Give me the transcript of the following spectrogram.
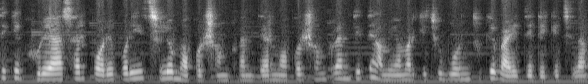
থেকে ঘুরে আসার পরে পরেই ছিল মকর সংক্রান্তি। আর মকর সংক্রান্তিতে আমি আমার কিছু বন্ধুকে বাড়িতে ডেকেছিলাম।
